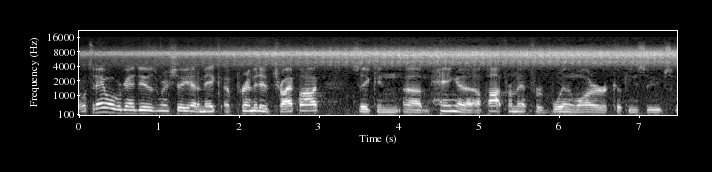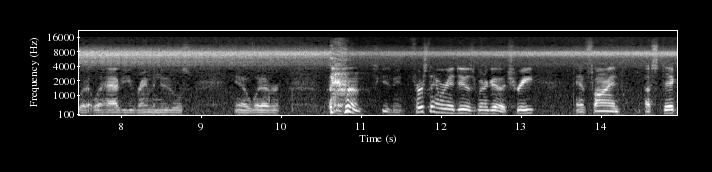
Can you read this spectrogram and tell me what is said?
well today what we're going to do is we're going to show you how to make a primitive tripod so you can um, hang a, a, pot from it for boiling water, cooking soups, what, what have you, ramen noodles, you know, whatever. Excuse me. First thing we're going to do is we're going to go to a tree and find a stick,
